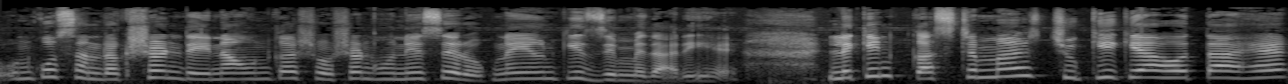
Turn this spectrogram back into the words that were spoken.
उनको संरक्षण देना, उनका शोषण होने से रोकना, ये उनकी ज़िम्मेदारी है। लेकिन कस्टमर चूँकि क्या होता है,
